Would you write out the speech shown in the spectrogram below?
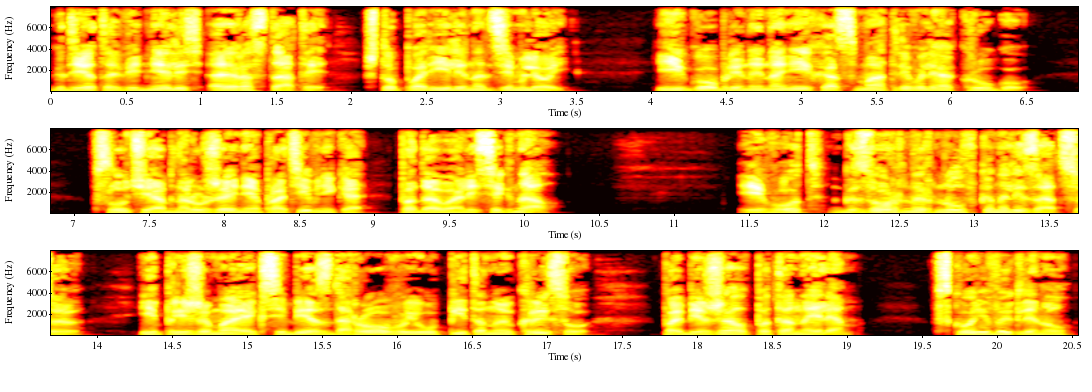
Где-то виднелись аэростаты, что парили над землей, и гоблины на них осматривали округу. В случае обнаружения противника подавали сигнал. И вот Гзор нырнул в канализацию и, прижимая к себе здоровую упитанную крысу, побежал по тоннелям. Вскоре выглянул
